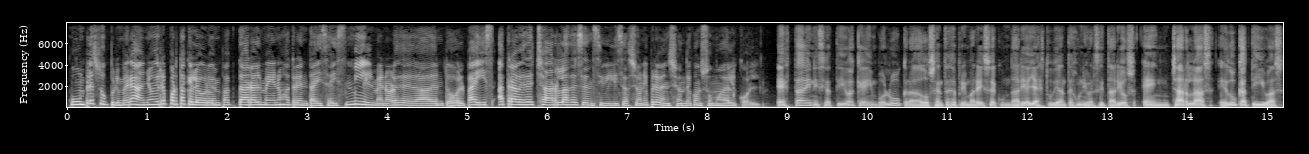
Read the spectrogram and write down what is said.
cumple su primer año y reporta que logró impactar al menos a 36 mil menores de edad en todo el país a través de charlas de sensibilización y prevención de consumo de alcohol. Esta iniciativa que involucra a docentes de primaria y secundaria y a estudiantes universitarios en charlas educativas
